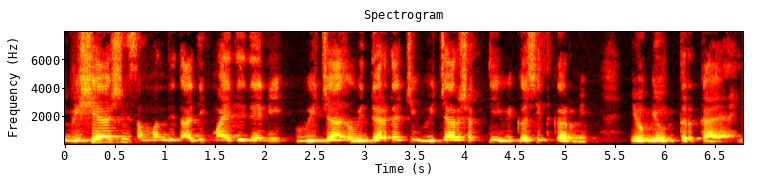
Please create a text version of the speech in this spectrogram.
विषयाशी संबंधित अधिक माहिती देणे विचार विद्यार्थ्याची विचारशक्ती विकसित करणे योग्य उत्तर काय आहे?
